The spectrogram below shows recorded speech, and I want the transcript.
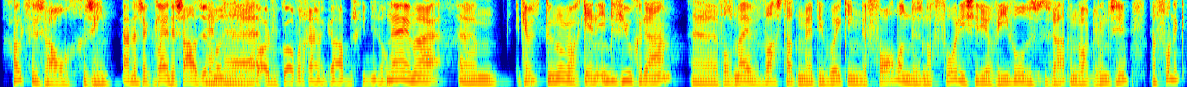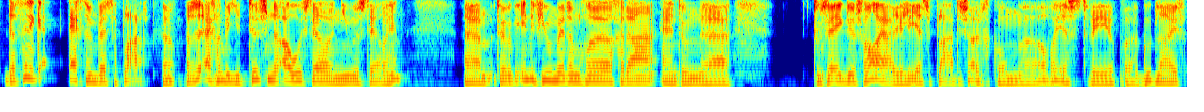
Goudvishal gezien. Ja, dat zijn kleine zaaltjes. En dat En, was niet eh, uitverkocht waarschijnlijk. Ja, misschien die nog. Nee, maar ehm, ik heb toen ook nog een keer een interview gedaan. Eh, volgens mij was dat met die Waking the Fallen. Dus nog voor die City of Evil. Dus er zaten nog Guns in. Dat, vond ik, dat vind ik echt hun beste plaat. Ja. Dat is echt een beetje tussen de oude stijl en de nieuwe stijl in. Ehm, toen heb ik een interview met hem eh, gedaan. En toen, eh, toen zei ik dus van... Oh ja, jullie eerste plaat is uitgekomen. eh, of eerste twee op Good Life.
